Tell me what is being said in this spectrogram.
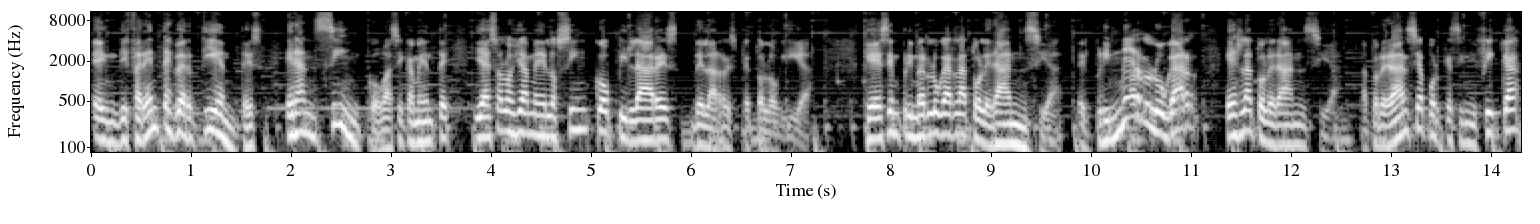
en diferentes vertientes, eran cinco básicamente, y a eso los llamé los cinco pilares de la respetología que es en primer lugar la tolerancia. El primer lugar es la tolerancia. La tolerancia porque significa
